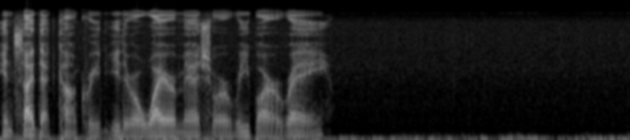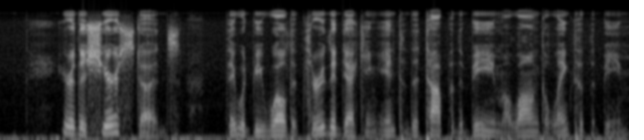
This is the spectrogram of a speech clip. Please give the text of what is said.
inside that concrete either a wire mesh or a rebar array. Here are the shear studs. They would be welded through the decking into the top of the beam along the length of the beam.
